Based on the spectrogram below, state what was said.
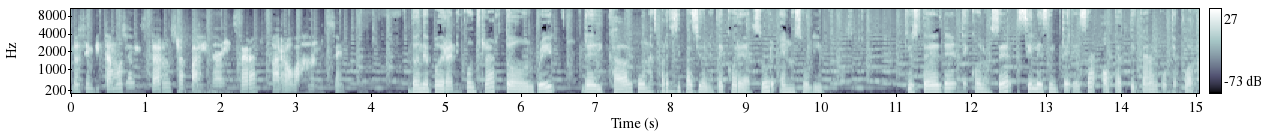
los invitamos a visitar nuestra página de Instagram arroba Hansen, donde podrán encontrar todo un reel dedicado a algunas participaciones de Corea del Sur en los Olímpicos, que ustedes deben de conocer si les interesa o practican algún deporte.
